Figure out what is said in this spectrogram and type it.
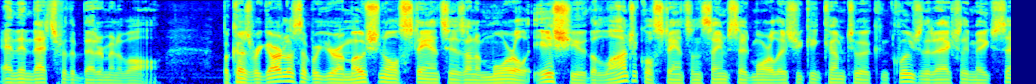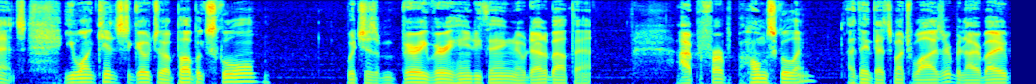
And then that's for the betterment of all. Because regardless of where your emotional stance is on a moral issue, the logical stance on same said moral issue can come to a conclusion that actually makes sense. You want kids to go to a public school, which is a very, very handy thing, no doubt about that. I prefer homeschooling. I think that's much wiser, but not everybody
